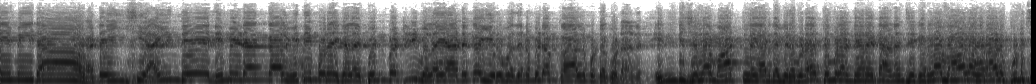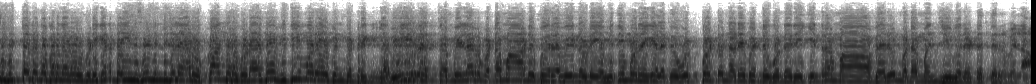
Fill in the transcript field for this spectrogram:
நிமிடம். கடைசி ஐந்தே நிமிடங்கள் விதிமுறைகளை பின்பற்றி விளையாடுங்க. இருபது நிமிடம் கால் முட்ட கூடாது இண்டிஜுவலா மாட்டுல யார் தவிர கூடாது தும்பல டேரக்டா அணைஞ்சுக்கலாம் வாழ ஒரு ஆள் பிடிச்சி விட்டதுக்கு அப்புறம் தான் பிடிக்கணும். தயவு செய்து இண்டிஜுவலா யாரும் உட்கார்ந்துட கூடாது விதிமுறையை பின்பற்றிக்கங்க வீர தமிழர் வடமாடு பேரவையினுடைய விதிமுறைகளுக்கு உட்பட்டு நடைபெற்றுக் கொண்டிருக்கின்ற மாபெரும் வடமஞ்சி விரட்டு திருவிழா.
